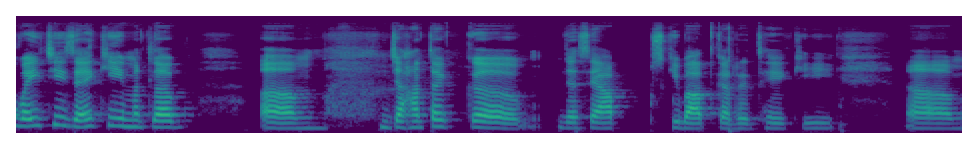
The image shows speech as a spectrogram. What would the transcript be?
वही चीज़ है कि मतलब अम, जहाँ तक जैसे आप उसकी बात कर रहे थे कि अम,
